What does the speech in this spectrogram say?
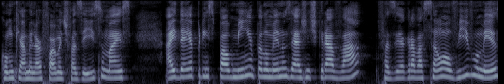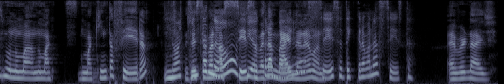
como que é a melhor forma de fazer isso, mas a ideia principal minha, pelo menos, é a gente gravar, fazer a gravação ao vivo mesmo, numa, numa, numa quinta-feira. Numa quinta trabalho na não, sexta filho, vai dar merda, na né, mano? sexta, tem que gravar na sexta. É verdade.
